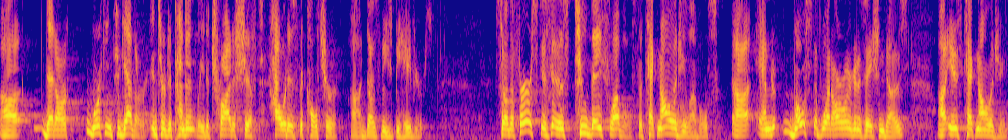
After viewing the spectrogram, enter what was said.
uh, that are working together interdependently to try to shift how it is the culture uh, does these behaviors. So the first is, is two base levels, the technology levels. Uh, and most of what our organization does uh, is technology.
